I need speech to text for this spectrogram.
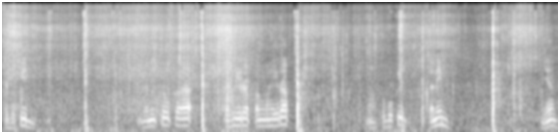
Kabukid. Ganito ka kahirap ang mahirap. Mga kabukid, tanim. Ayan.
